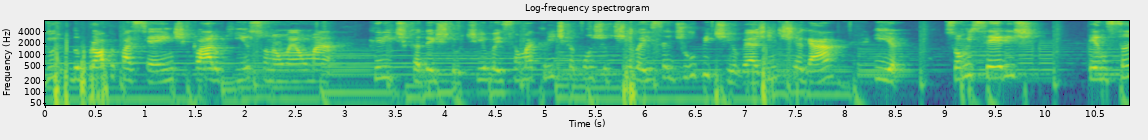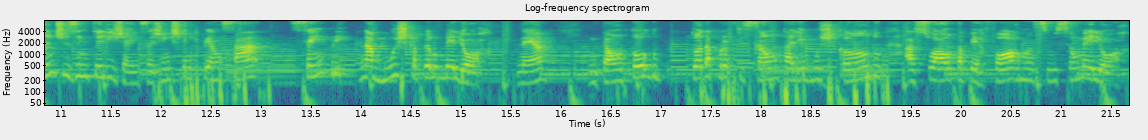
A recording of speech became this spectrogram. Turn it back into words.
do, do, próprio paciente. Claro que isso não é uma crítica destrutiva, isso é uma crítica construtiva, isso é disruptivo. É a gente chegar e somos seres pensantes e inteligentes. A gente tem que pensar sempre na busca pelo melhor, né? Então, todo, toda profissão está ali buscando a sua alta performance, o seu melhor.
